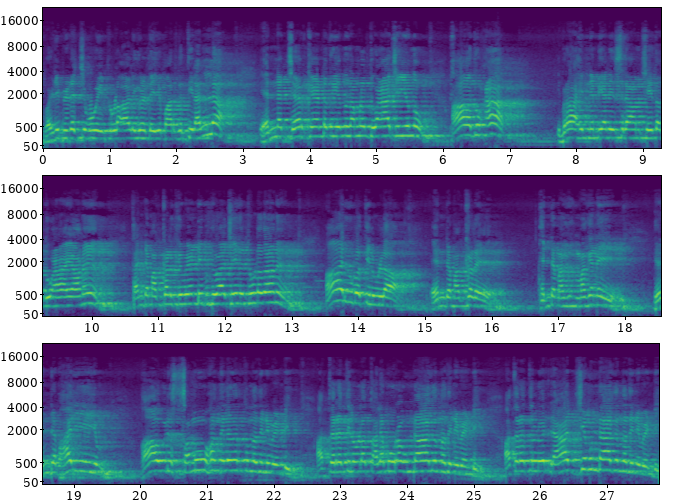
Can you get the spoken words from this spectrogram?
വഴി പിഴച്ചു പോയിട്ടുള്ള ആളുകളുടെയും മാർഗത്തിലല്ല എന്നെ ചേർക്കേണ്ടത് എന്ന് നമ്മൾ ദുആ ചെയ്യുന്നു. ആ ദുആ ഇബ്രാഹിം നബി അലി ഇസ്ലാം ചെയ്ത ദുആയാണ് തന്റെ മക്കൾക്ക് വേണ്ടി ദുആ ചെയ്തിട്ടുള്ളതാണ്. ആ രൂപത്തിലുള്ള എന്റെ മക്കളെ എന്റെ മക- മകനെ എന്റെ ഭാര്യയെയും ആ ഒരു സമൂഹം നിലനിർത്തുന്നതിന് വേണ്ടി അത്തരത്തിലുള്ള തലമുറ ഉണ്ടാകുന്നതിന് വേണ്ടി അത്തരത്തിലുള്ള ഒരു രാജ്യമുണ്ടാകുന്നതിന് വേണ്ടി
